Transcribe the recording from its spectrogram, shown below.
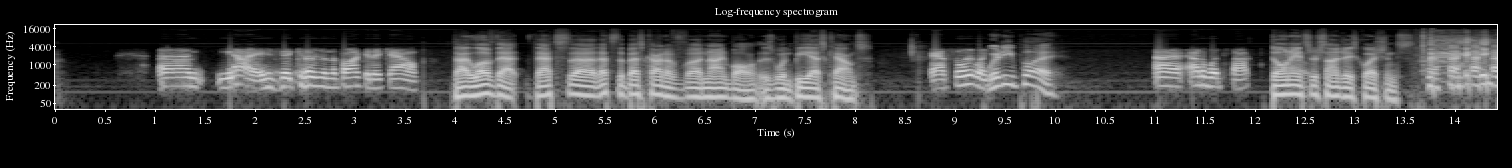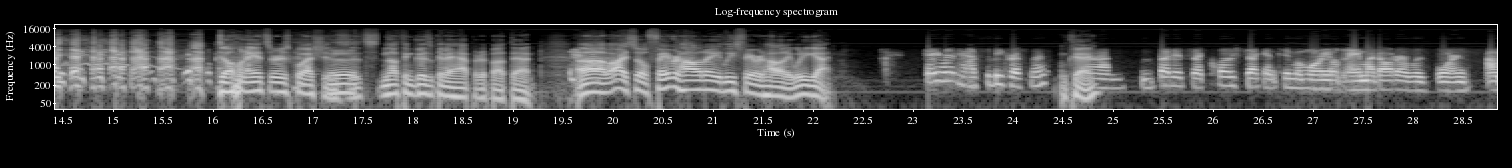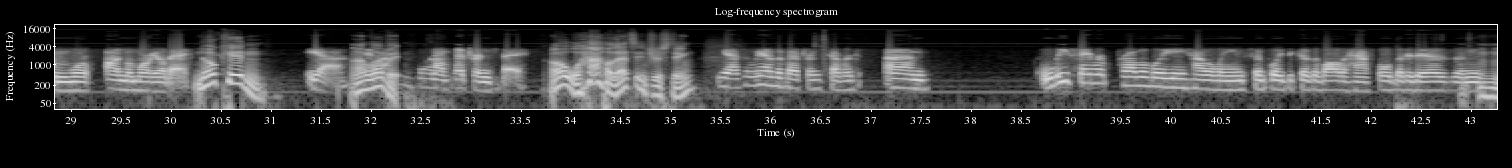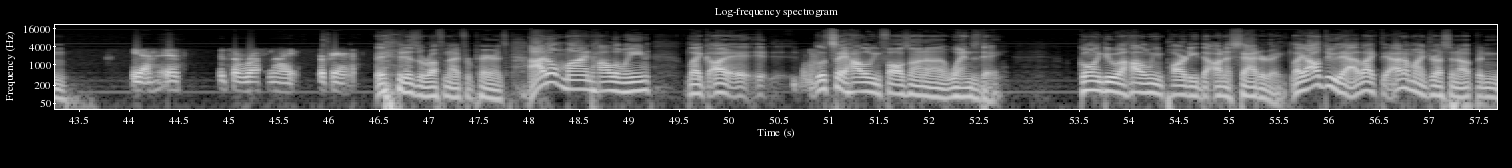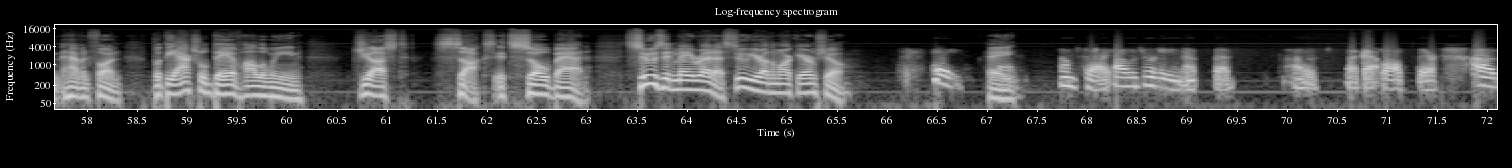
Um, yeah, if it goes in the pocket, it counts. I love that. That's uh, that's the best kind of uh, nine ball is when BS counts. Absolutely. Where do you play? Uh, out of Woodstock. Don't answer Sanjay's questions. Don't answer his questions. It's nothing good's going to happen about that. Uh, all right. So, favorite holiday, least favorite holiday. What do you got? Favorite has to be Christmas. Okay. Um, but it's a close second to Memorial Day. My daughter was born on, Mor- on Memorial Day. No kidding. Yeah. I And love was it. Born on Veterans Day. Oh wow, that's interesting. Yeah, so we have the veterans covered. Um, least favorite probably Halloween, simply because of all the hassle that it is, and hmm yeah, it's it's a rough night for parents. It is a rough night for parents. I don't mind Halloween. Like, uh, it, let's say Halloween falls on a Wednesday. Going to a Halloween party th- on a Saturday. Like, I'll do that. I like that. I don't mind dressing up and having fun. But the actual day of Halloween just sucks. It's so bad. Susan Marietta. Sue, you're on the Mark Arum Show. Hey, Hey. I'm sorry. I was reading that. that I was I got lost there. Uh,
